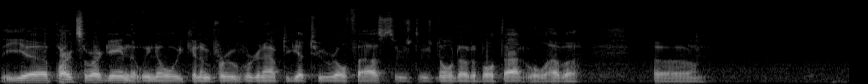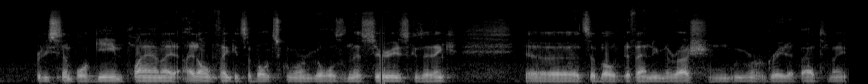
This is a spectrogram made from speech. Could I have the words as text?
the uh, parts of our game that we know we can improve, we're going to have to get to real fast. There's, there's no doubt about that. We'll have a uh, pretty simple game plan. I, I don't think it's about scoring goals in this series because I think uh, it's about defending the rush, and we weren't great at that tonight.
